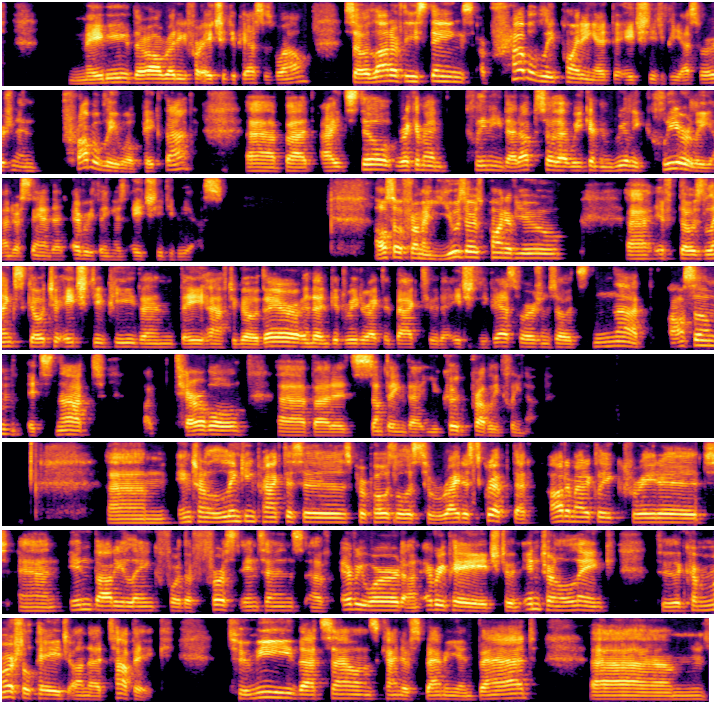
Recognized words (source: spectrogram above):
Maybe they're all ready for HTTPS as well. So a lot of these things are probably pointing at the HTTPS version and probably will pick that. Uh, but I'd still recommend cleaning that up so that we can really clearly understand that everything is HTTPS. Also, from a user's point of view, uh, if those links go to HTTP, then they have to go there and then get redirected back to the HTTPS version. So it's not awesome. It's not like terrible, uh, but it's something that you could probably clean up. Um, internal linking practices proposal is to write a script that automatically created an in-body link for the first instance of every word on every page to an internal link to the commercial page on that topic. To me, that sounds kind of spammy and bad. Um,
